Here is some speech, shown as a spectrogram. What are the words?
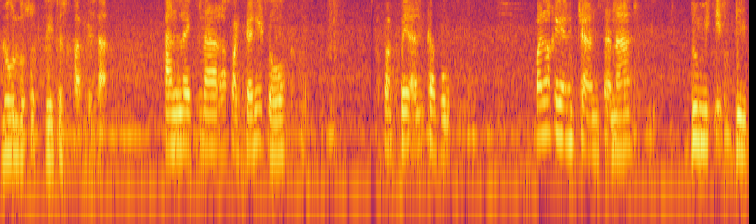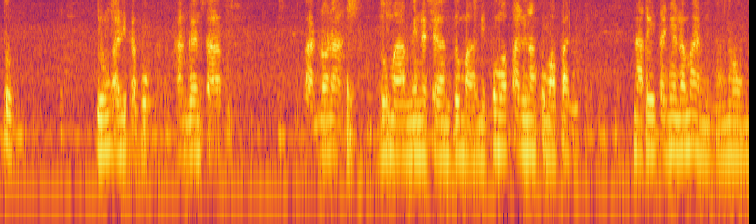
lulusot dito sa kabila. Unlike na kapag ganito, kapag may alikabok, malaki ang chance na dumikit dito yung alikabok hanggang sa ano na, dumami na silang dumami, kumapal ng kumapal. Nakita nyo naman nung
